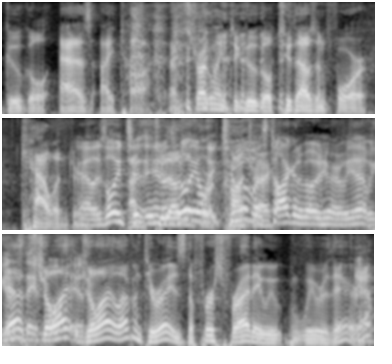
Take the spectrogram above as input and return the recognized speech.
Google as I talk. I'm struggling to Google 2004 calendar. yeah, there's only two. I'm You know, there's really only two of us talking about here. Yeah, we got Yeah, to stay it's July focused. July 11th. You're right. It's the first Friday we we were there. Yeah.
